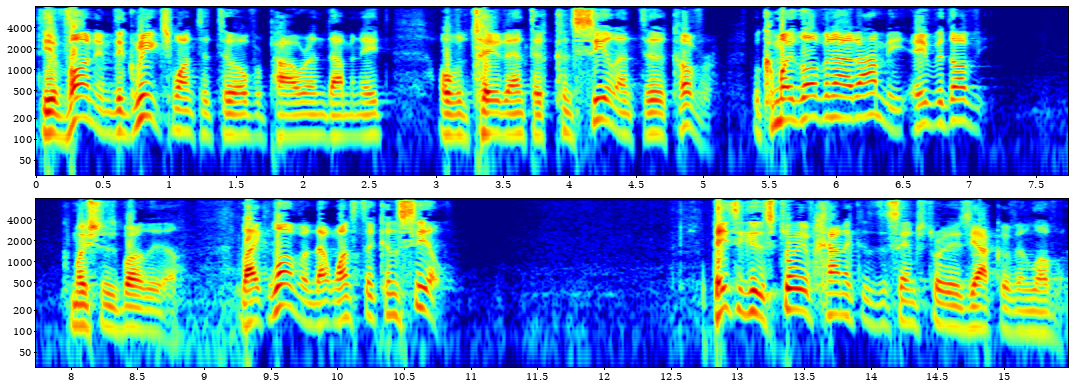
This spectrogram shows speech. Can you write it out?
The Evonim, the Greeks wanted to overpower and dominate over the Torah and to conceal and to cover. Like Lavan that wants to conceal. Basically, the story of Chanukah is the same story as Yaakov and Lavan.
